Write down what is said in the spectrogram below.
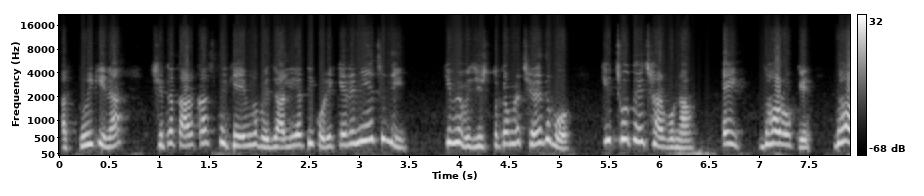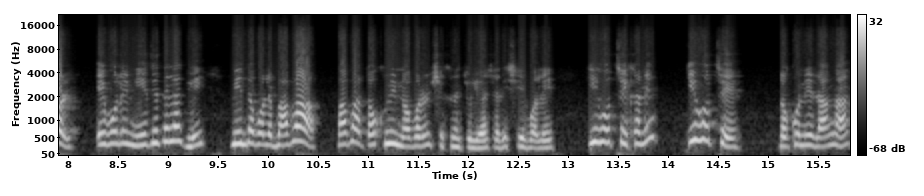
আর তুই কিনা সেটা তার কাছ থেকে এভাবে জালিয়াতি করে কেড়ে নিয়েছিলি? কি ভেবেছিস, তোকে আমরা ছেড়ে দেবো? কিছুতেই ছাড়বো না। এই, ধর ওকে, ধর। এই বলে নিয়ে যেতে লাগলে। বিন্দা বলে, বাবা বাবা, তখনই নবারণ সেখানে চলে আসে। সে বলে, কি হচ্ছে এখানে? কি হচ্ছে? তখন তখনই রাঙা,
